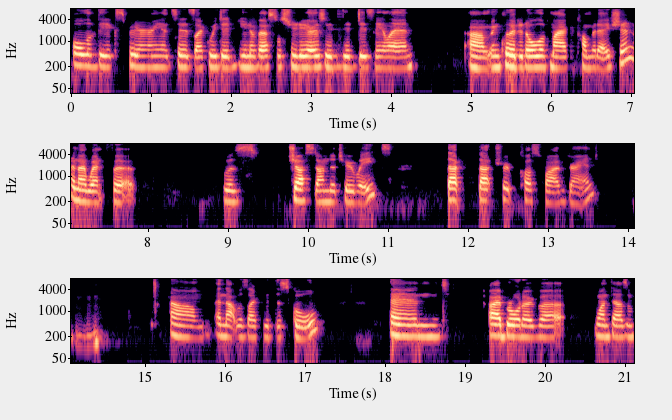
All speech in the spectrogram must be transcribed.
all of the experiences. Like we did Universal Studios, we did Disneyland, um, included all of my accommodation, and I went for was just under two weeks that that trip cost five grand um, and that was like with the school. And i brought over $1500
